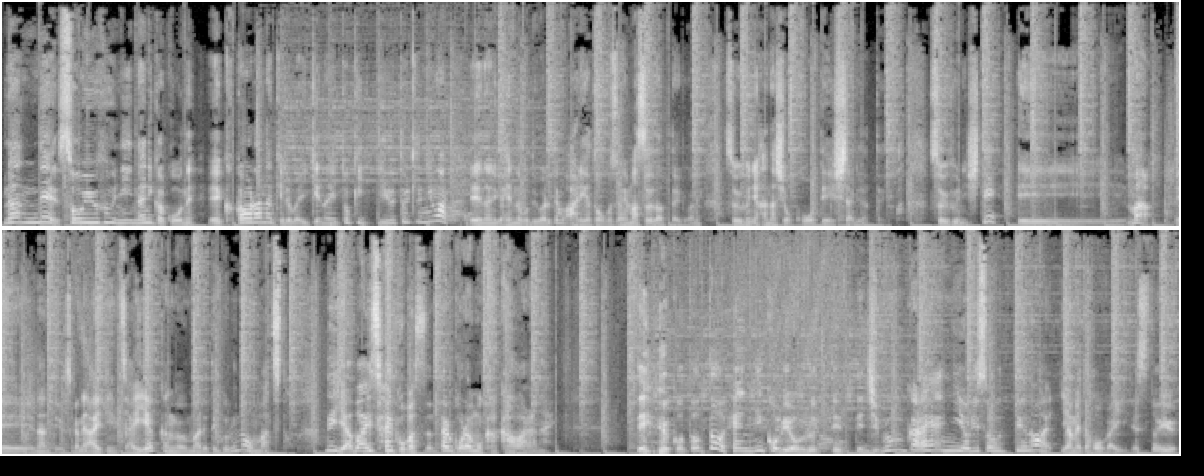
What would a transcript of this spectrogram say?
なんで、そういう風に何かこうね、えー、関わらなければいけない時っていう時には、えー、何か変なこと言われてもありがとうございますだったりとかね、そういう風に話を肯定したりだったりとか、そういう風にして、えー、まあ、えー、なんていうんですかね、相手に罪悪感が生まれてくるのを待つと。で、やばいサイコパスだったらこれはもう関わらない。っていうことと変に媚びを売るって言って自分から変に寄り添うっていうのはやめた方がいいですという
